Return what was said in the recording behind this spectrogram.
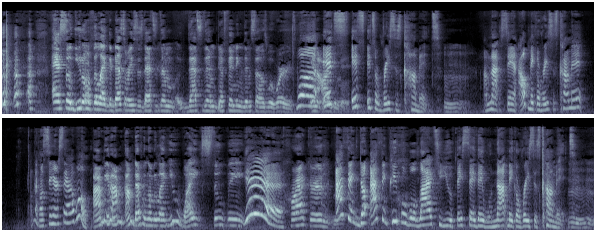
and so you don't feel like that that's racist. That's them. That's them defending themselves with words. well, in an it's argument. it's it's a racist comment. Mm. I'm not saying I'll make a racist comment. I'm not gonna sit here and say I won't. I mean, I'm I'm definitely gonna be like you, white, stupid, Yeah. cracker. I think I think people will lie to you if they say they will not make a racist comment. Mhm.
